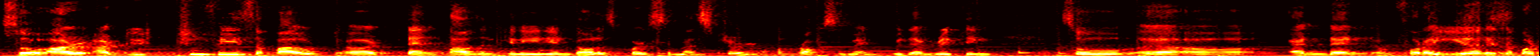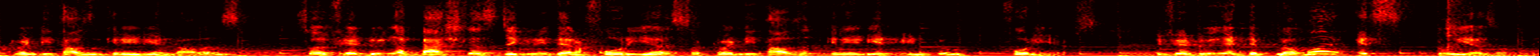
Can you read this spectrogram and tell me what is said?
So our, our tuition fee is about uh, ten thousand Canadian dollars per semester, approximate, with everything. So uh, uh, and then for a year is about twenty thousand Canadian dollars. So if you're doing a bachelor's degree, there are four years, so 20,000 Canadian into four years. If you're doing a diploma, it's two years only.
